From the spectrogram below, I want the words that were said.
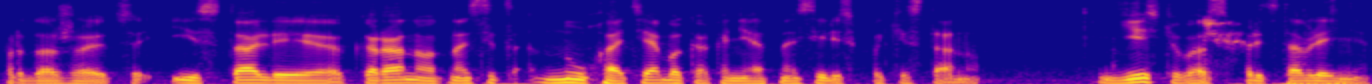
продолжаются, и стали к Ирану относиться, ну, хотя бы как они относились к Пакистану. Есть у вас представление?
